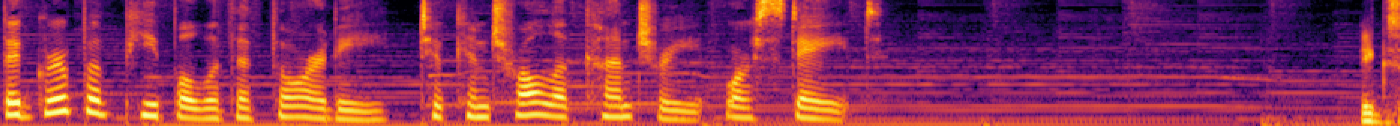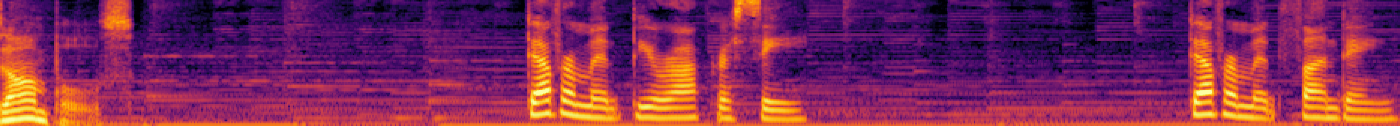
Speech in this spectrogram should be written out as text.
The group of people with authority to control a country or state. Examples Government bureaucracy. Government funding.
